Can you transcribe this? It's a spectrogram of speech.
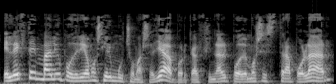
El lifetime value podríamos ir mucho más allá, porque al final podemos extrapolar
